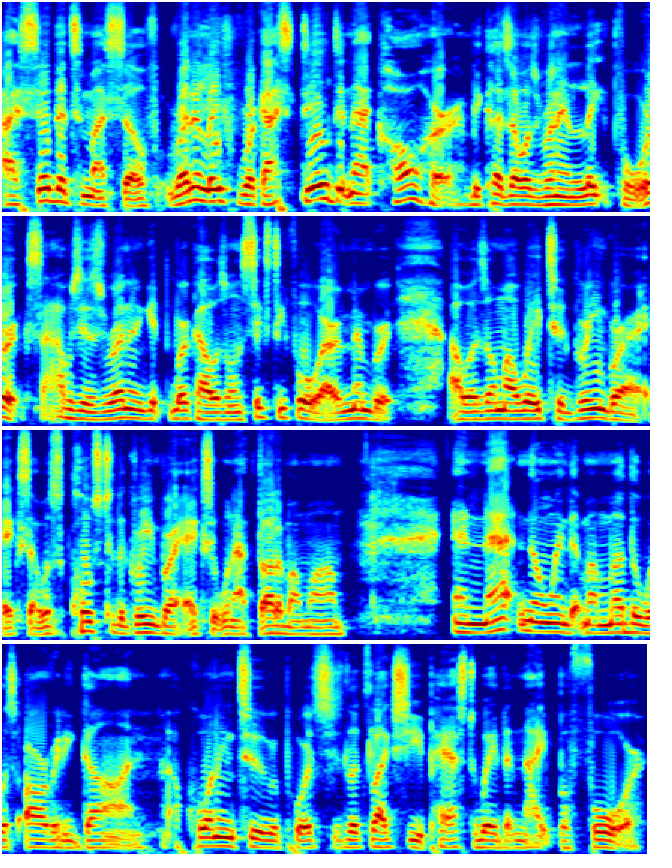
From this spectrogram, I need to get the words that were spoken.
I said that to myself, running late for work. I still did not call her because I was running late for work. So I was just running to get to work. I was on 64. I remember I was on my way to Greenbrier exit. I was close to the Greenbrier exit when I thought of my mom. And not knowing that my mother was already gone. According to reports, she looked like she passed away the night before.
